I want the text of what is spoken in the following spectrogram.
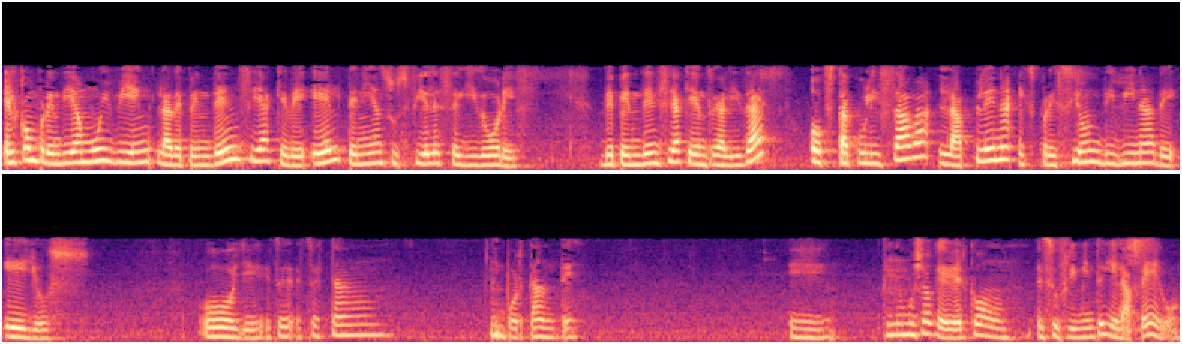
Él comprendía muy bien la dependencia que de él tenían sus fieles seguidores, dependencia que en realidad obstaculizaba la plena expresión divina de ellos. Oye, esto, es tan importante. Eh, tiene mucho que ver con el sufrimiento y el apego.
